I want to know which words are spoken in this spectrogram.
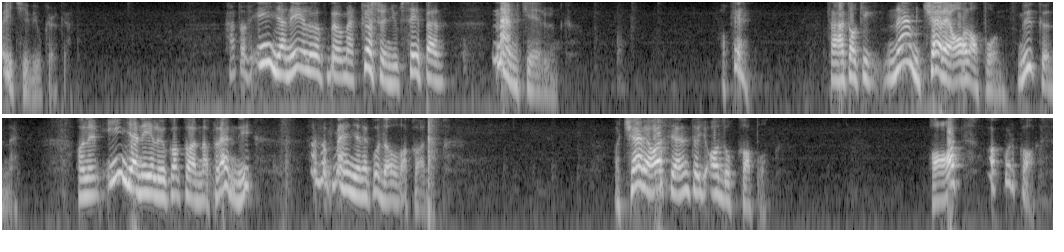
így hívjuk őket hát az ingyen élőkből meg köszönjük szépen nem kérünk oké? Okay? tehát akik nem csere alapon működnek hanem ingyen élők akarnak lenni azok menjenek oda ahova akarnak a csere azt jelenti hogy adok-kapok ha adsz akkor kapsz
